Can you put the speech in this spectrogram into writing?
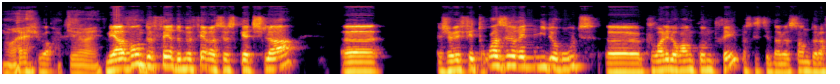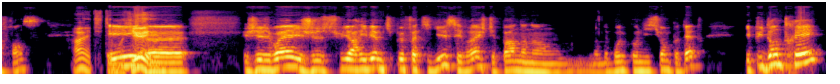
Ouais, tu vois. Mais avant de, faire, de me faire ce sketch-là, euh, j'avais fait trois heures et demie de route euh, pour aller le rencontrer parce que c'était dans le centre de la France. Ah ouais, tu t'es motivé. Euh, ouais, je suis arrivé un petit peu fatigué, c'est vrai, je n'étais pas dans, dans, de bonnes conditions peut-être. Et puis d'entrée,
